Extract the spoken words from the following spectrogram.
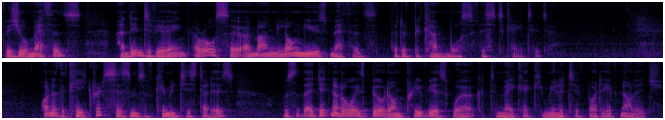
visual methods and interviewing are also among long-used methods that have become more sophisticated. One of the key criticisms of community studies was that they did not always build on previous work to make a cumulative body of knowledge.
